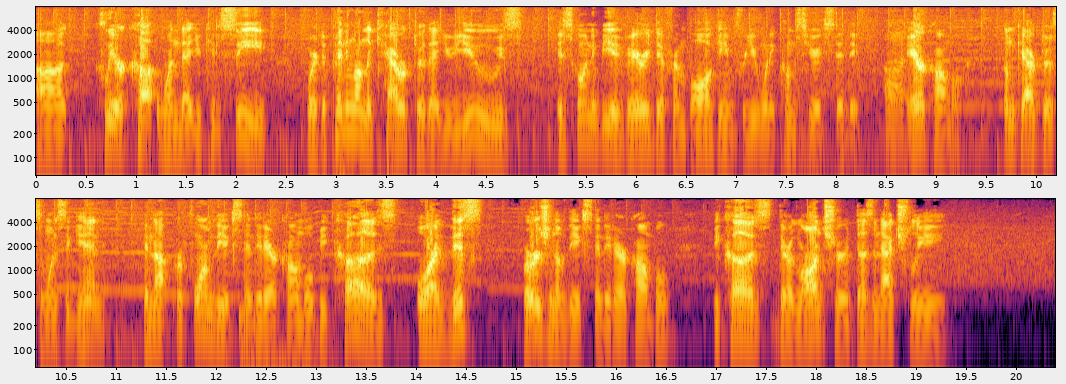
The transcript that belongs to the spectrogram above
uh, clear-cut one that you can see, where depending on the character that you use, it's going to be a very different ball game for you when it comes to your extended uh, air combo. Some characters, once again, cannot perform the extended air combo because, or this version of the extended air combo, because their launcher doesn't actually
